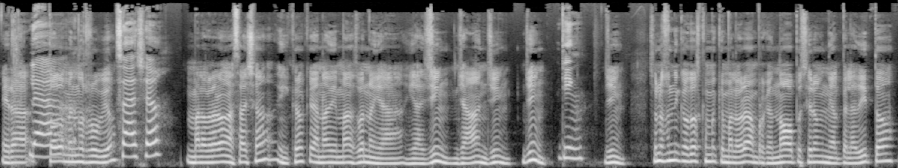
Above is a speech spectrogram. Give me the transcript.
era La- todo menos rubio, Sasha. Malograron a Sasha y creo que a nadie más. Bueno, y a, y a Jin, Jan, Jin, Jin, Jin. Jin. Son los únicos dos que, me- que malograron porque no pusieron ni al peladito,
